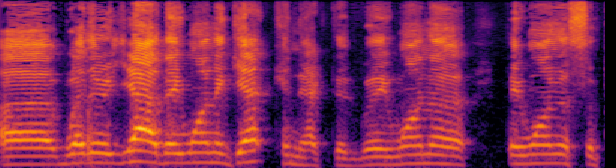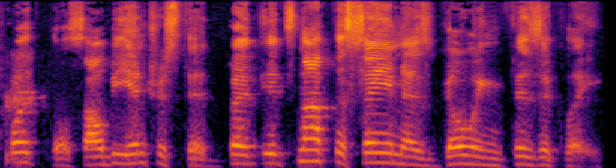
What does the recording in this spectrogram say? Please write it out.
Uh, whether yeah they want to get connected, they want to they want to support this. I'll be interested, but it's not the same as going physically.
